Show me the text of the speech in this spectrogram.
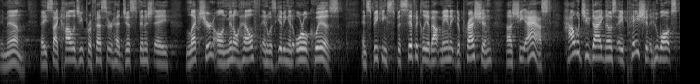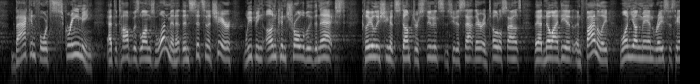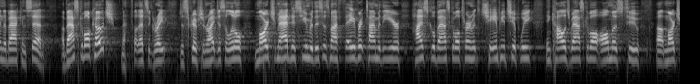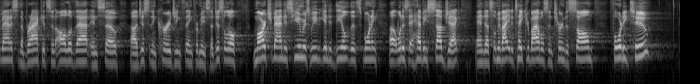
Amen. A psychology professor had just finished a lecture on mental health and was giving an oral quiz. And speaking specifically about manic depression, uh, she asked, How would you diagnose a patient who walks back and forth screaming at the top of his lungs one minute, then sits in a chair weeping uncontrollably the next? Clearly, she had stumped her students and she just sat there in total silence. They had no idea. And finally, one young man raised his hand in the back and said, a basketball coach? I thought that's a great description, right? Just a little March Madness humor. This is my favorite time of the year. High school basketball tournaments, championship week in college basketball, almost to uh, March Madness and the brackets and all of that. And so, uh, just an encouraging thing for me. So, just a little March Madness humor as we begin to deal this morning. Uh, what is a heavy subject? And uh, so, let me invite you to take your Bibles and turn to Psalm 42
